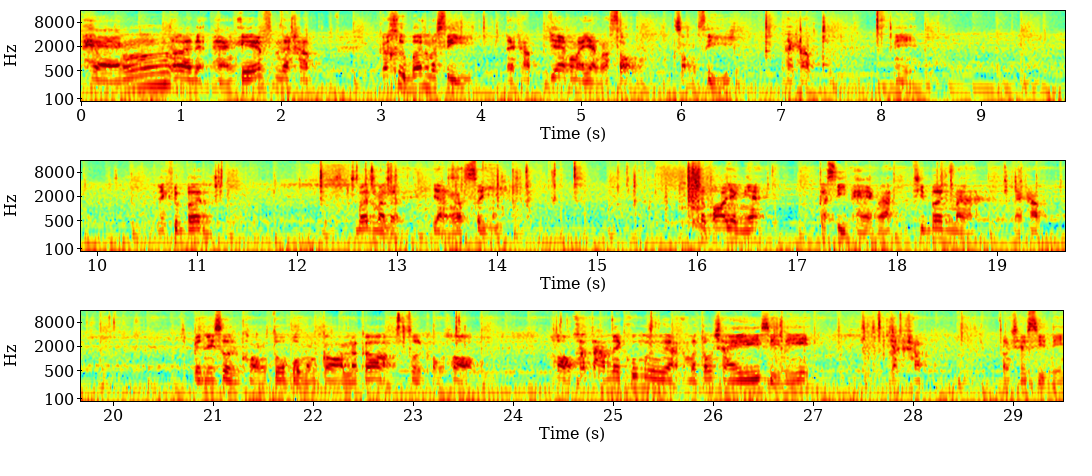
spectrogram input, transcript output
แผงอะไรเนี่ยแผง F นะครับ ก็คือเบิ้ลมา4นะครับ แยกมาอย่างละ 2 2 สีนะครับ นี่นี่คือเบิ้ลเบิ้ลมาเลยอย่างละสี เฉพาะอย่างเนี้ยก็สี่แผงละที่เบิ้ลมานะครับ จะเป็นในส่วนของตัวหัวมังกรแล้วก็ส่วนของหอกหอกถ้าตามในคู่มืออะมันต้องใช้สีนี้นะครับ ต้องใช้สีนี้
